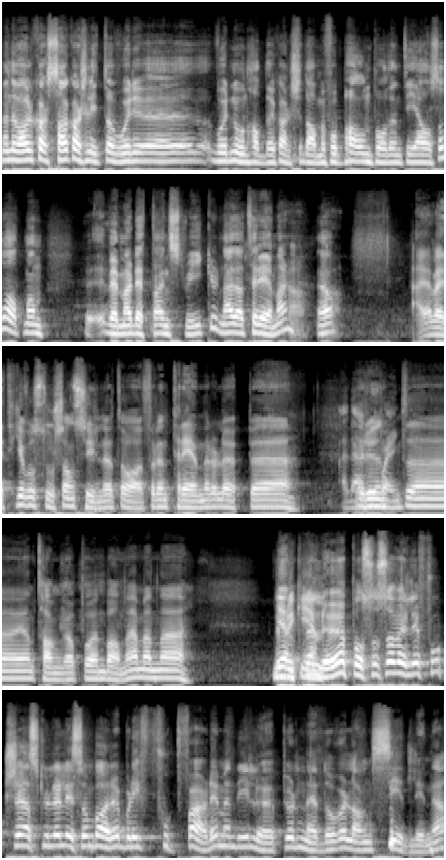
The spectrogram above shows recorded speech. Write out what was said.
Men det var vel, sa kanskje litt om hvor, eh, hvor noen hadde kanskje damefotballen på den tida også. da, at man, eh, Hvem er dette? En streaker? Nei, det er treneren. Ja. Ja. Jeg vet ikke hvor stor sannsynlighet det var for en trener å løpe Rundt eh, i en tanga på en bane, men uh, ikke Jentene løp også så veldig fort, så jeg skulle liksom bare bli fort ferdig, men de løp jo nedover langs sidelinja,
